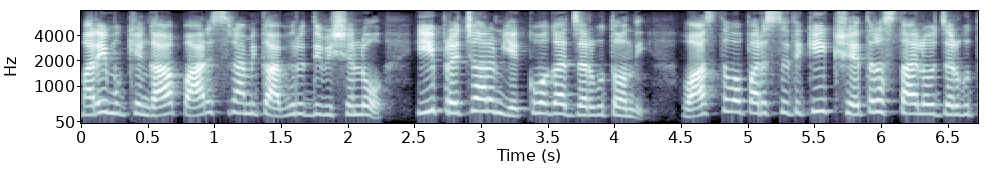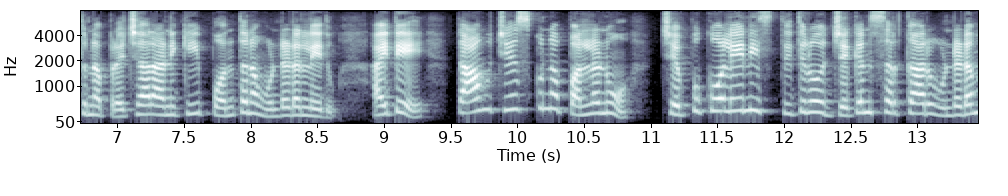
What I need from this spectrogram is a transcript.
మరీ ముఖ్యంగా పారిశ్రామిక అభివృద్ధి విషయంలో ఈ ప్రచారం ఎక్కువగా జరుగుతోంది. వాస్తవ పరిస్థితికి క్షేత్రస్థాయిలో జరుగుతున్న ప్రచారానికి పొంతన ఉండడం లేదు. అయితే తాము చేసుకున్న పనులను చెప్పుకోలేని స్థితిలో జగన్ సర్కారు ఉండడం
